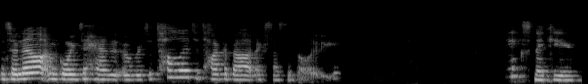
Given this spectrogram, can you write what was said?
And so now I'm going to hand it over to Tala to talk about accessibility. Thanks, Nikki.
